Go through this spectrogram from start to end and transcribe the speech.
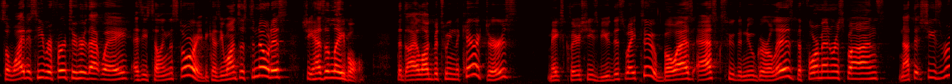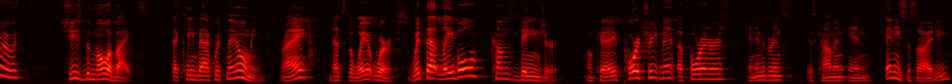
So, why does he refer to her that way as he's telling the story? Because he wants us to notice she has a label. The dialogue between the characters makes clear she's viewed this way too. Boaz asks who the new girl is. The foreman responds, not that she's Ruth, she's the Moabite that came back with Naomi, right? That's the way it works. With that label comes danger, okay? Poor treatment of foreigners and immigrants is common in any society.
